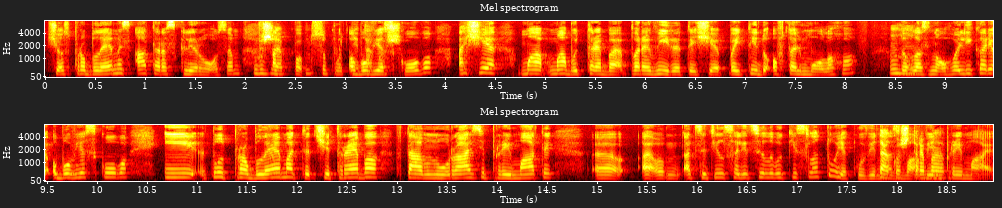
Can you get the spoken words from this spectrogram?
щось проблеми з атеросклерозом. Вже А- супутні обов'язково. А ще, мабуть, треба перевірити ще пойти до офтальмолога. До глазного лікаря обов'язково. І тут проблема, чи треба в даному разі приймати ацетилсаліцилову кислоту, яку він Також назвав, треба- він приймає.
